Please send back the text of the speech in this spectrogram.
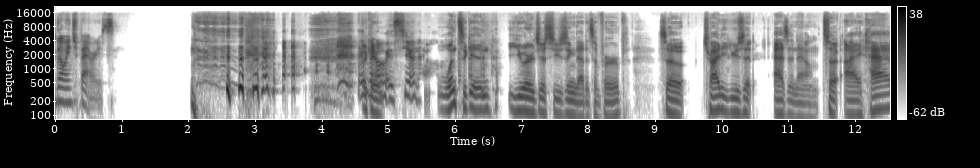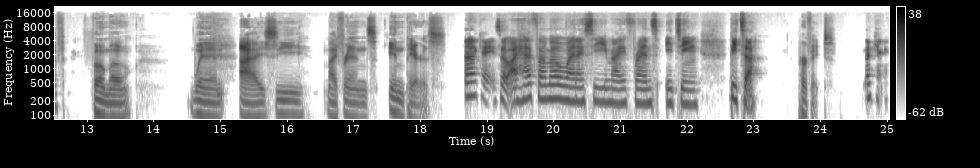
going to Paris. Okay. you know. Once again, you are just using that as a verb. So try to use it as a noun. So I have FOMO when I see my friends in Paris. Okay, so I have FOMO when I see my friends eating pizza. Perfect. Okay.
